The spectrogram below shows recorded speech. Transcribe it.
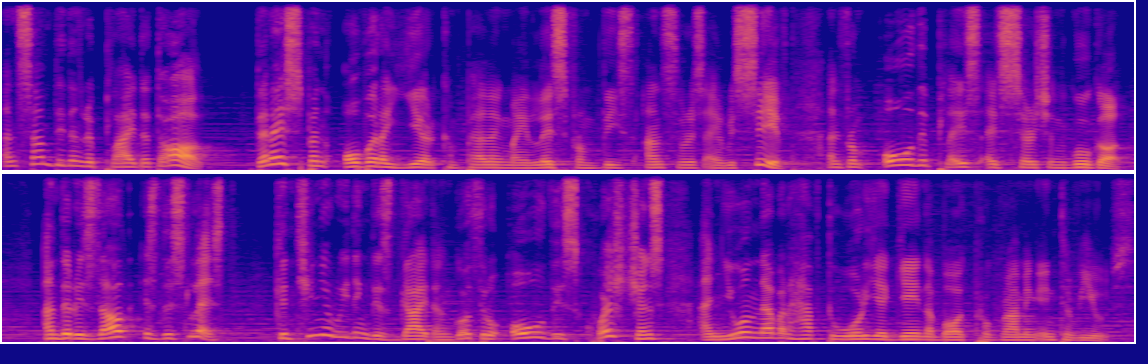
and some didn't reply at all. Then I spent over a year compiling my list from these answers I received and from all the places I searched on Google. And the result is this list. Continue reading this guide and go through all these questions, and you will never have to worry again about programming interviews.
